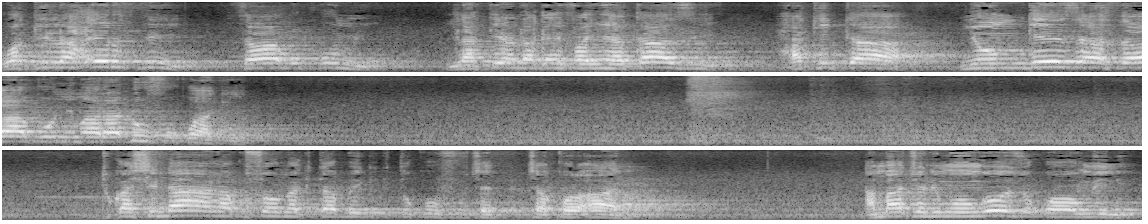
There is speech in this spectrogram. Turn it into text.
wa kila hirfi thawabu kumi. Lakini atakayefanyia kazi hakika nyongeza ya thawabu ni maradufu kwake. Tukashindana na kusoma kitabu hiki kitukufu cha, cha Qur'an ambacho ni mwongozo kwa waumini.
